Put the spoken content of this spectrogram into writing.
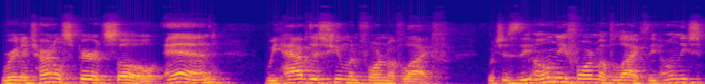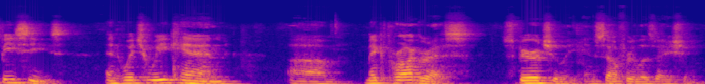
We're an eternal spirit soul, and we have this human form of life, which is the only form of life, the only species in which we can um, make progress spiritually in self realization.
